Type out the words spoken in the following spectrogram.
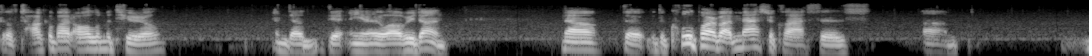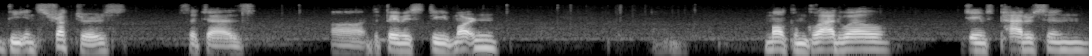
they'll talk about all the material and they'll you know it'll all be done now the the cool part about masterclass is um, the instructors such as uh, the famous steve martin um, malcolm gladwell james patterson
